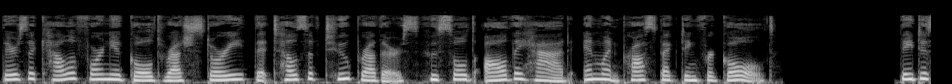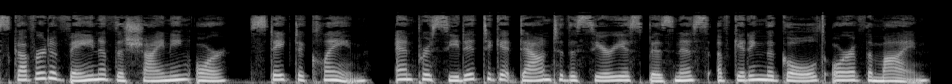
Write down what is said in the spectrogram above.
There's a California gold rush story that tells of two brothers who sold all they had and went prospecting for gold. They discovered a vein of the shining ore, staked a claim, and proceeded to get down to the serious business of getting the gold ore of the mine.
